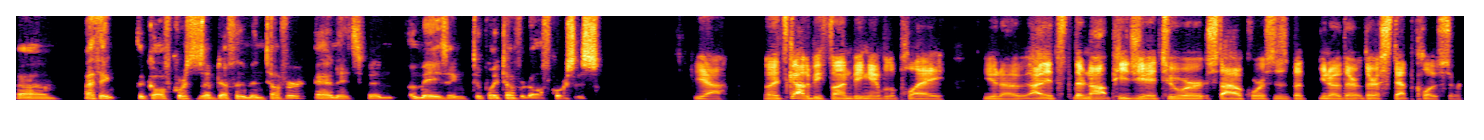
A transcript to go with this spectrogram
um, I think the golf courses have definitely been tougher, and it's been amazing to play tougher golf courses. Yeah, it's got to be fun being able to play you know, it's they're not PGA Tour style courses, but you know they're they're a step closer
